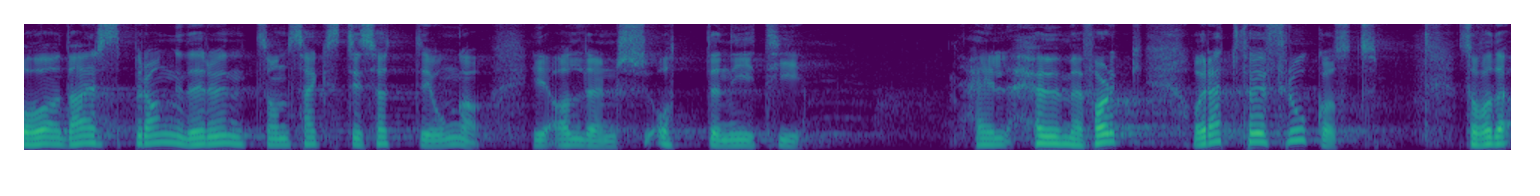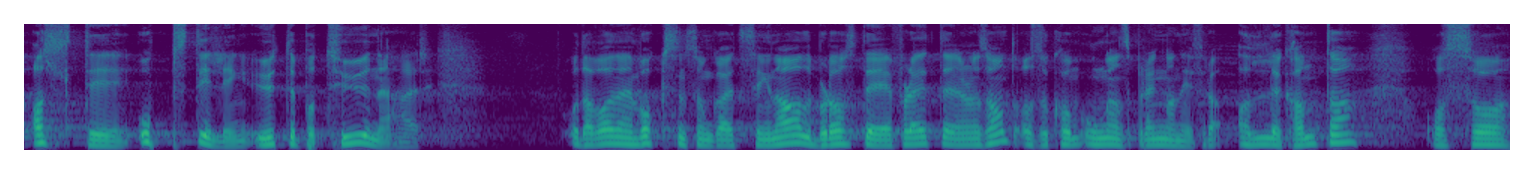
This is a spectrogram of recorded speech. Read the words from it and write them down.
Og Der sprang det rundt sånn 60-70 unger i alderen 8-9-10. Hel haug med folk. Og rett før frokost så var det alltid oppstilling ute på tunet her. Og Da var det en voksen som ga et signal, blåste i fløyte, eller noe sånt, og så kom ungene sprengende fra alle kanter. Og så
